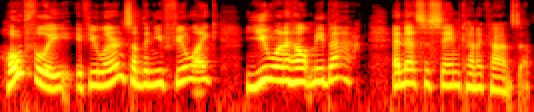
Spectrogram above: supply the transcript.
hopefully, if you learn something, you feel like you want to help me back. And that's the same kind of concept.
